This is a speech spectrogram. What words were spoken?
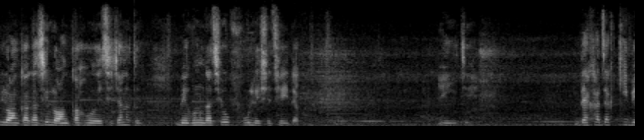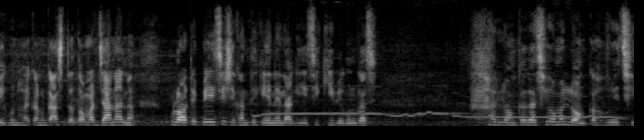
লঙ্কা গাছে লঙ্কা হয়েছে, জানো তো? বেগুন গাছেও ফুল এসেছে, এই দেখো। এই যে। দেখা যাক কি বেগুন হয়, কারণ গাছটা তো আমার জানা না। প্লটে পেয়েছি, সেখান থেকে এনে লাগিয়েছি কি বেগুন গাছ। আর লঙ্কা গাছেও আমার লঙ্কা হয়েছে।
